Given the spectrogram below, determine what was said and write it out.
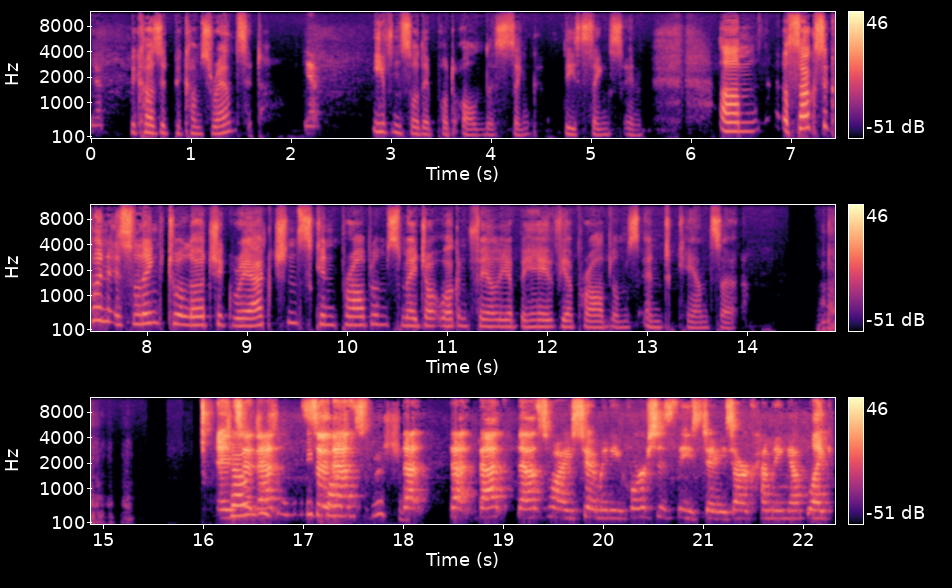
Yep. because it becomes rancid. Yep. Even so, they put all this thing these things in. Um, Ethoxyquin is linked to allergic reactions, skin problems, major organ failure, behavior problems, and cancer. And so that so that's that that that that's why so many horses these days are coming up like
